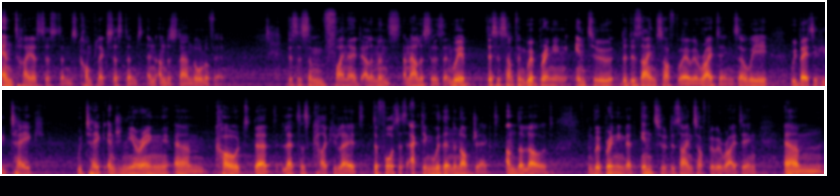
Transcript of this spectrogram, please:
entire systems, complex systems, and understand all of it. This is some finite elements analysis, and we're this is something we're bringing into the design software we're writing. So we we basically take we take engineering um, code that lets us calculate the forces acting within an object under load. And we're bringing that into design software we're writing um,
